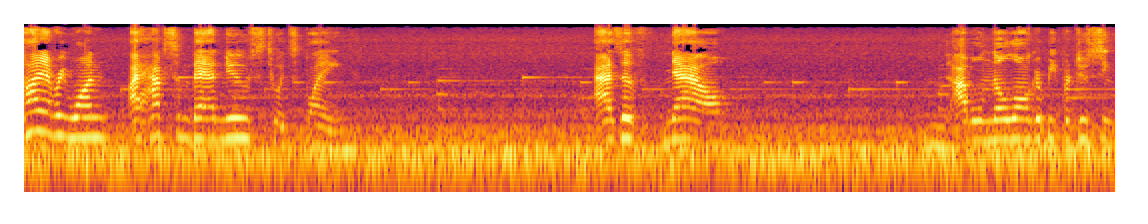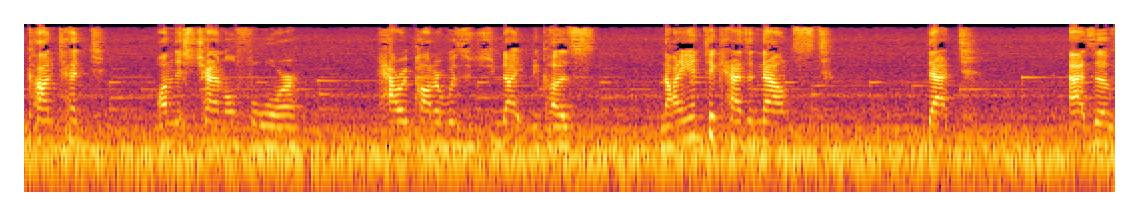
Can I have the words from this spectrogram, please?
Hi everyone, I have some bad news to explain. As of now, I will no longer be producing content on this channel for Harry Potter Wizards Unite because Niantic has announced that as of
